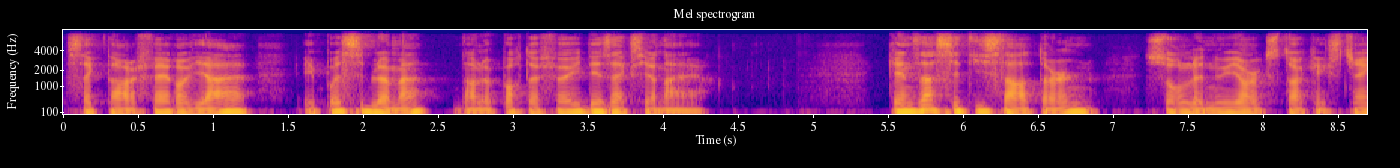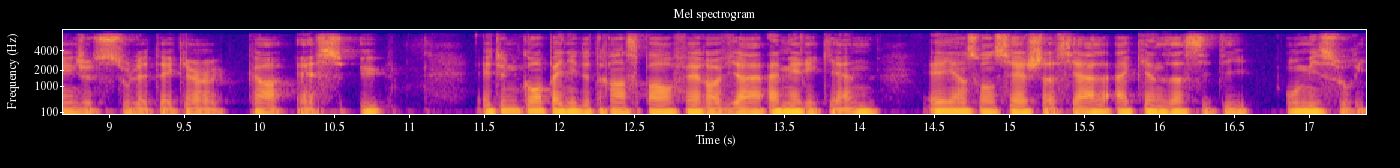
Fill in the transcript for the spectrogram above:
secteur ferroviaire et possiblement dans le portefeuille des actionnaires. Kansas City Southern, sur le New York Stock Exchange sous le ticker KSU, est une compagnie de transport ferroviaire américaine ayant son siège social à Kansas City, au Missouri.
